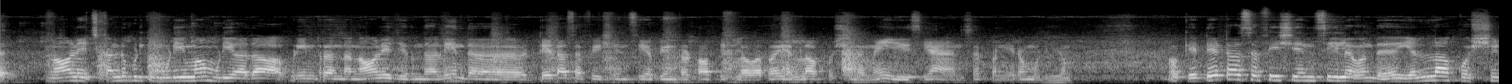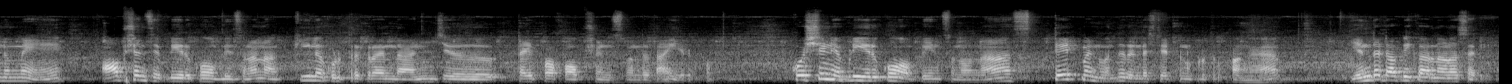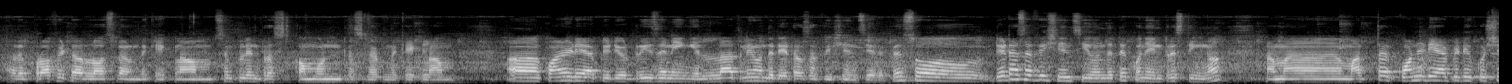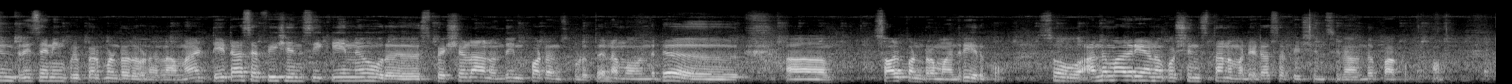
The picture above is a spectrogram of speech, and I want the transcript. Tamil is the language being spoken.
நாலேஜ் கண்டுபிடிக்க முடியுமா முடியாதா அப்படின்ற அந்த நாலேஜ் இருந்தாலே இந்த டேட்டா சஃபிஷியன்சி அப்படின்ற டாப்பிக்கில் வர்ற எல்லா கொஷினுமே ஈஸியாக ஆன்சர் பண்ணிட முடியும். ஓகே டேட்டா சஃபிஷியன்சியில் வந்து எல்லா கொஷினுமே ஆப்ஷன்ஸ் எப்படி இருக்கும் அப்படின்னு சொன்னால் நான் கீழே கொடுத்துருக்குற இந்த அஞ்சு டைப் ஆஃப் ஆப்ஷன்ஸ் வந்து தான் இருக்கும். கொஷின் எப்படி இருக்கும் அப்படின்னு சொன்னோன்னா ஸ்டேட்மெண்ட் வந்து ரெண்டு ஸ்டேட்மெண்ட் கொடுத்துருப்பாங்க. எந்த டாப்பிக்காக இருந்தாலும் சரி அது ப்ராஃபிட் ஆர் லாஸில் இருந்து கேட்கலாம் சிம்பிள் இன்ட்ரெஸ்ட் காமன் இன்ட்ரெஸ்டில் இருந்து கேட்கலாம். குவான்டிட்டி ஆப்டிடியூட் ரீசனிங் எல்லாத்துலேயும் வந்து டேட்டா சஃபிஷியன்சி இருக்குது ஸோ டேட்டா சஃபிஷியன்சி வந்துட்டு கொஞ்சம் இன்ட்ரெஸ்டிங்காக நம்ம மற்ற quantity aptitude question reasoning prepare பண்ணுறதோட இல்லாமல் டேட்டா சஃபிஷியன்சிக்குன்னு ஒரு ஸ்பெஷலான வந்து இம்பார்ட்டன்ஸ் கொடுத்து நம்ம வந்துட்டு சால்வ் பண்ணுற மாதிரி இருக்கும். ஸோ அந்த மாதிரியான கொஷின்ஸ் தான் நம்ம டேட்டா சஃபிஷியன்சியில் வந்து பார்க்க போகிறோம்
